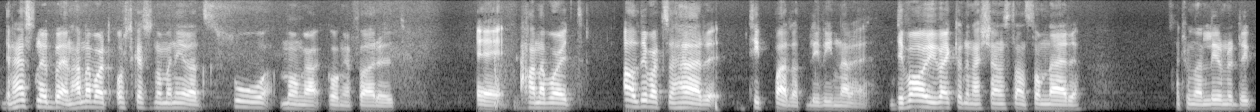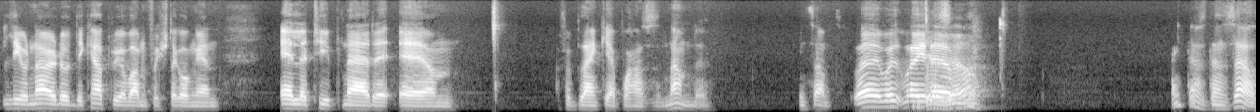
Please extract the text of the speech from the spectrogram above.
den här snubben, han har varit Oscars-nominerad så många gånger förut. Eh, han har varit, aldrig varit så här tippad att bli vinnare. Det var ju verkligen den här känslan som när, jag tror när Leonardo, DiCaprio vann första gången. Eller typ när, ehm, varför blankar jag på hans namn nu? Pinsamt. Vad, vad, vad är det? Denzel? Inte ens Denzel.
